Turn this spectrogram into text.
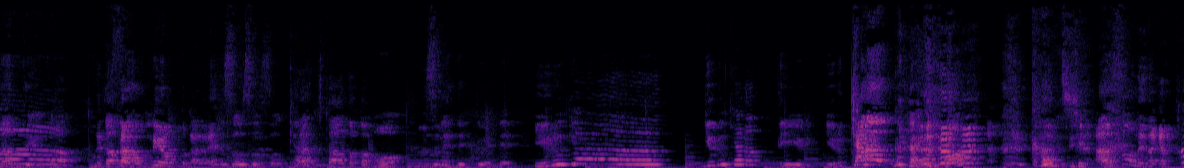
なんていうか、他サンピオンとかね。の、そうそうそう、キャラクターとかもう、んすべて含めて、ゆるキャラ、ゆるキャラっていうより、ゆるキャラぐらいの 感じ。あ、そうね、なんかタ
